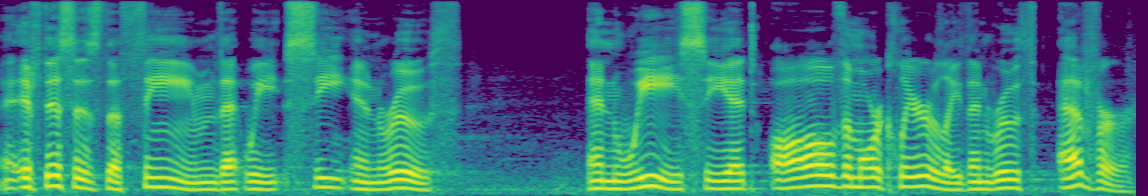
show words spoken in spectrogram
If this is the theme that we see in Ruth, and we see it all the more clearly than Ruth ever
